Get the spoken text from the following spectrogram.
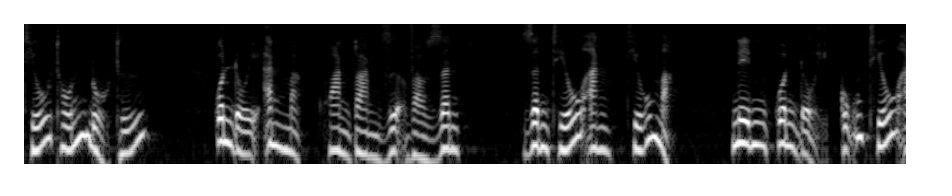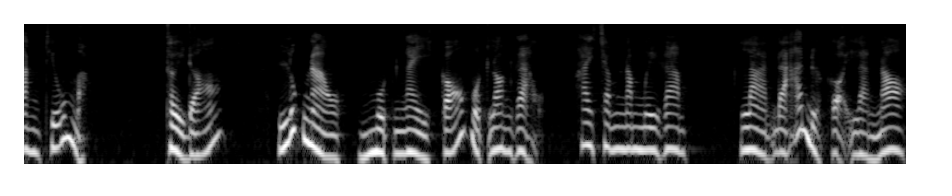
thiếu thốn đủ thứ. Quân đội ăn mặc hoàn toàn dựa vào dân, dân thiếu ăn, thiếu mặc, nên quân đội cũng thiếu ăn, thiếu mặc. Thời đó, lúc nào một ngày có một lon gạo 250 gram là đã được gọi là no.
